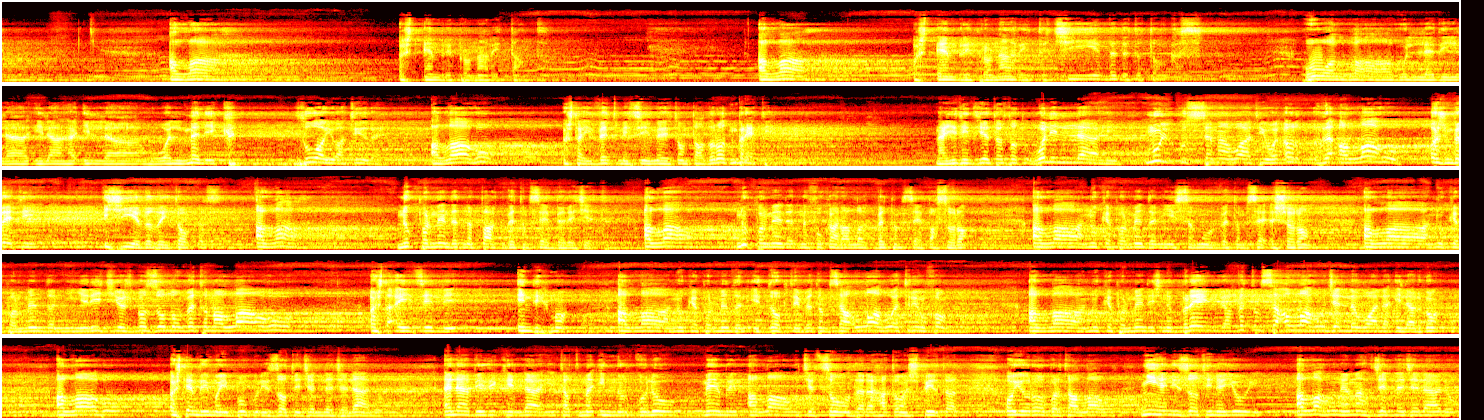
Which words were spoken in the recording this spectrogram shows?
الله Është emri i pronarit tënd. Allah është emri i pronarit të qiejve dhe të tokës. Hua Allahu alladhi la ilaha illa hua al-Malik. Thuaju atyre, Allahu është ai i vetmi që e meriton të adhurohet mbreti. Në ajetin tjetër thotë Walillahi mulku semawati wal ard dhe Allahu është mbreti i qiejve dhe i tokës. Allah nuk përmendet në pak vetëm se e bereqet. Allah nuk përmendet në fukarallëk vetëm se e pasuron. Allah nuk e përmendën një i sëmurë vetëm se e shëron. Allah nuk e përmendën një njeri që i është bë zullum vetëm Allahu është ai i cili I ndihmon. Allah nuk e përmendën i dobti vetëm se Allahu e triumfon. Allah nuk e përmendish në brenga vetëm se Allahu xhelle we ala i largon. Allahu është emri më i bukur i Zotit xhelle xhelalu. Ela bi dhikrillahi tatma'innul qulub. Me emrin Allahu qetësohen dhe rehatohen shpirtrat. O ju robër të Allahut, njiheni Zotin e juj, Allahun e Madh xhelle xhelalu.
